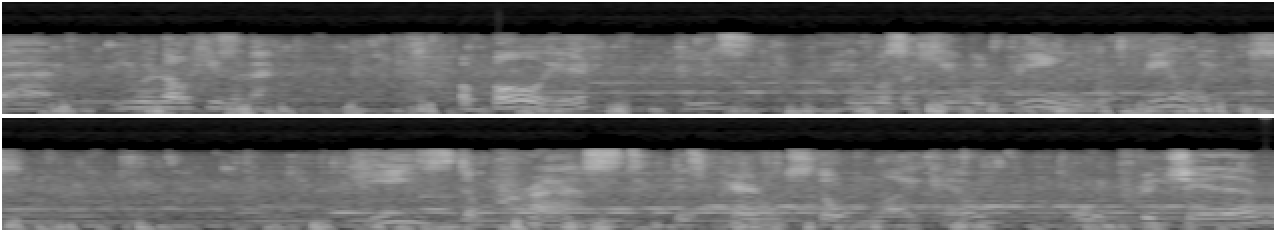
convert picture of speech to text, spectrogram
that even though he's an, a bully, he's he was a human being with feelings. He's depressed. His parents don't like him or appreciate him.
